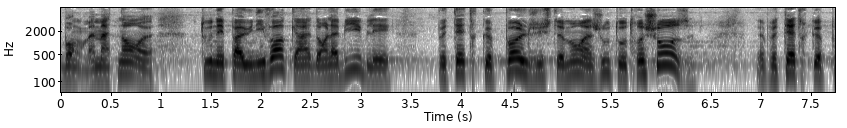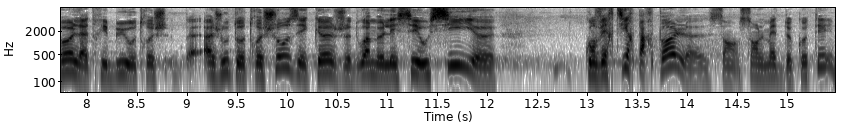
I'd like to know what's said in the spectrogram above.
Bon, mais maintenant, euh, tout n'est pas univoque hein, dans la Bible et peut-être que Paul justement ajoute autre chose. Euh, peut-être que Paul attribue autre, ajoute autre chose et que je dois me laisser aussi euh, convertir par Paul sans, sans, le mettre de côté.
